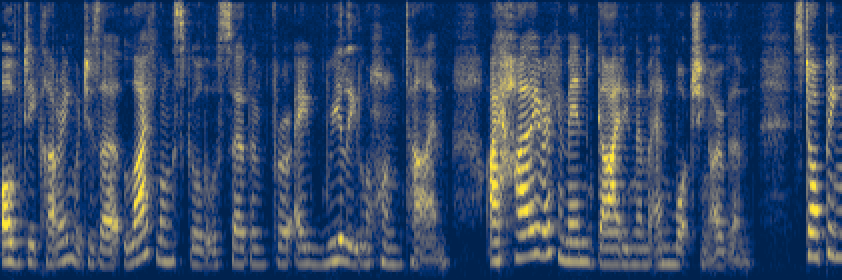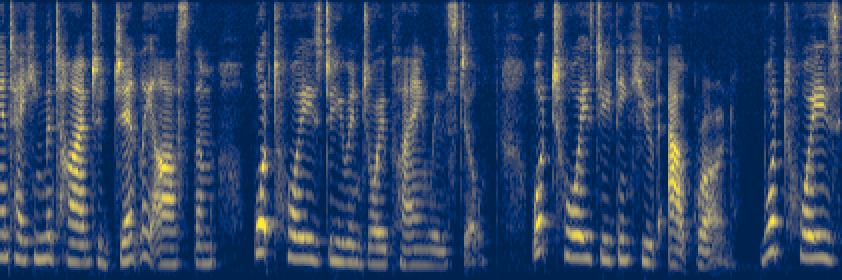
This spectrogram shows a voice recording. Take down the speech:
of decluttering, which is a lifelong skill that will serve them for a really long time. I highly recommend guiding them and watching over them, stopping and taking the time to gently ask them, what toys do you enjoy playing with still? What toys do you think you've outgrown? What toys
